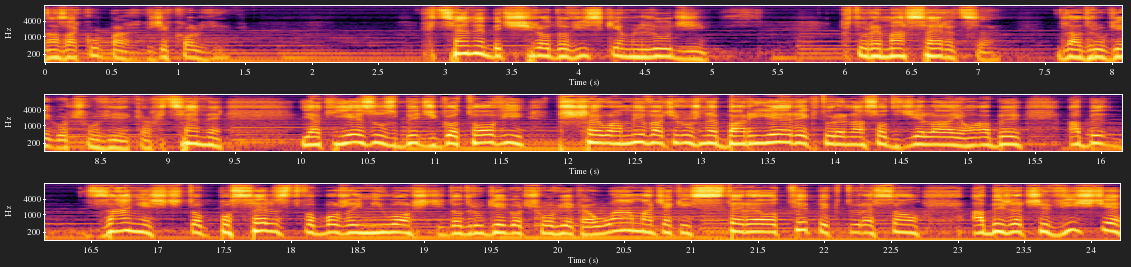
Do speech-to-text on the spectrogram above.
na zakupach, gdziekolwiek. Chcemy być środowiskiem ludzi, które ma serce dla drugiego człowieka. Chcemy jak Jezus być gotowi przełamywać różne bariery, które nas oddzielają, aby, aby zanieść to poselstwo Bożej miłości do drugiego człowieka, łamać jakieś stereotypy, które są, aby rzeczywiście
